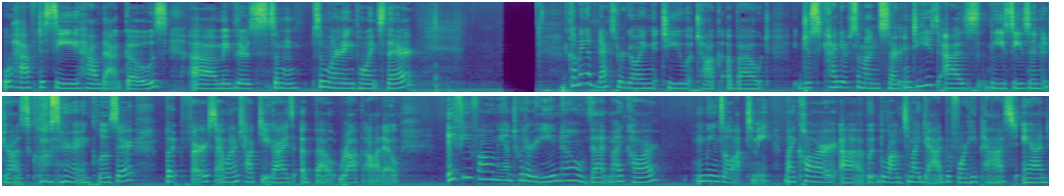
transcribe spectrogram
we'll have to see how that goes. Uh, maybe there's some some learning points there. Coming up next, we're going to talk about just kind of some uncertainties as the season draws closer and closer. But first, I want to talk to you guys about Rock Auto. If you follow me on Twitter, you know that my car means a lot to me. My car uh, belonged to my dad before he passed, and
